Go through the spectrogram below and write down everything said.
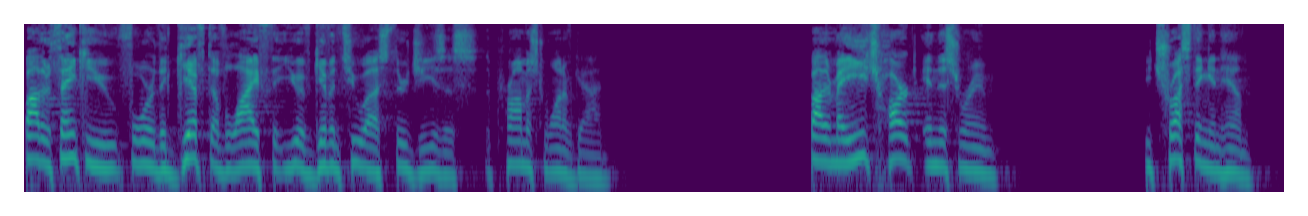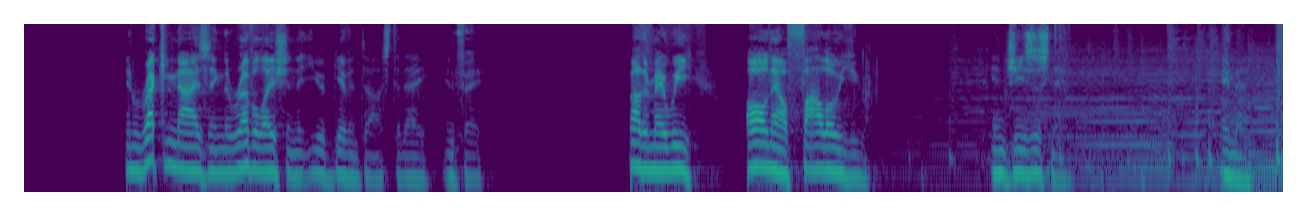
Father, thank you for the gift of life that you have given to us through Jesus, the promised one of God. Father, may each heart in this room be trusting in Him and recognizing the revelation that you have given to us today in faith. Father, may we all now follow you. In Jesus' name, amen.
